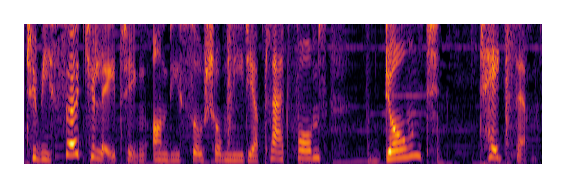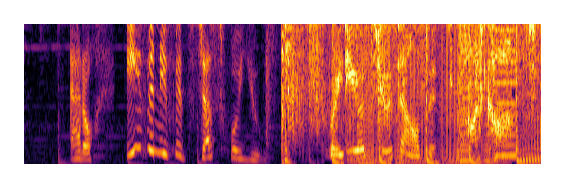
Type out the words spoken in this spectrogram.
to be circulating on these social media platforms, don't take them at all, even if it's just for you. Radio 2000 podcast.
